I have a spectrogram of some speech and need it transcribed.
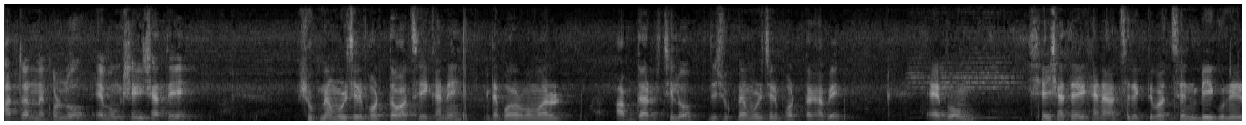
ভাত রান্না করল এবং সেই সাথে শুকনা মরিচের ভর্তাও আছে এখানে। এটা বড় মামার আবদার ছিল যে শুকনা মরিচের ভর্তা খাবে। এবং সেই সাথে এখানে আছে দেখতে পাচ্ছেন বেগুনের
